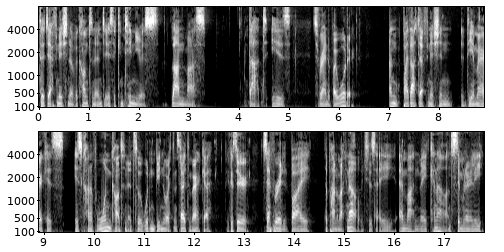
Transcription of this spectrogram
the definition of a continent is a continuous landmass that is surrounded by water. And by that definition, the Americas is kind of one continent, so it wouldn't be North and South America because they're separated by the Panama Canal, which is a, a man made canal. And similarly,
